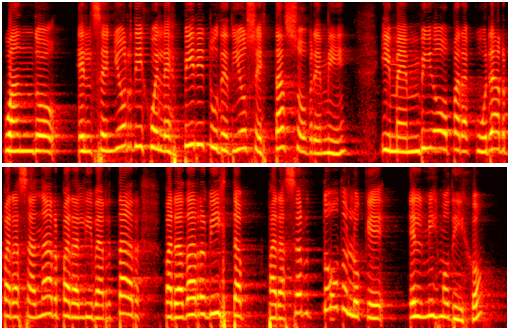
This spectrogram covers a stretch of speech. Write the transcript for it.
cuando el Señor dijo, el Espíritu de Dios está sobre mí y me envió para curar, para sanar, para libertar, para dar vista, para hacer todo lo que él mismo dijo,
